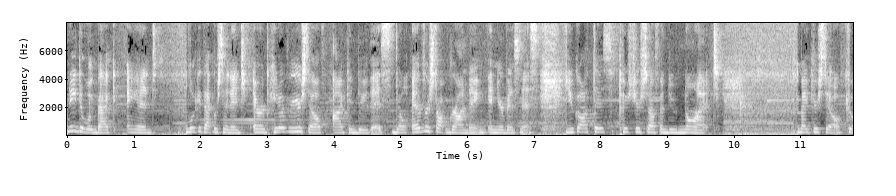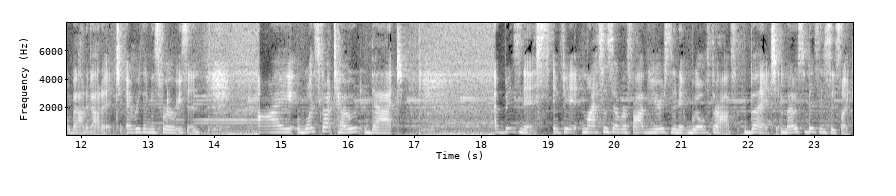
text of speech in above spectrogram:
need to look back and look at that percentage and repeat over yourself I can do this. Don't ever stop grinding in your business. You got this, push yourself, and do not make yourself feel bad about it. Everything is for a reason. I once got told that business, if it lasts over five years, then it will thrive. But most businesses, like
